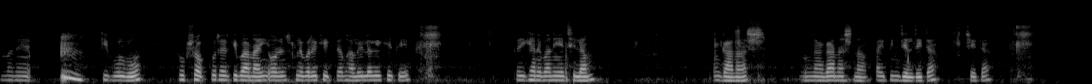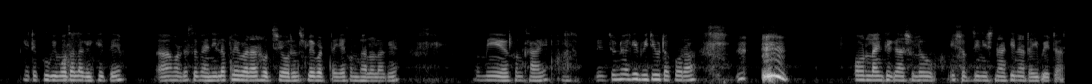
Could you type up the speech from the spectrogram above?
মানে কি বলব? খুব শখ করে আর কি বানাই। অরেঞ্জ ফ্লেভারের কেকটা ভালোই লাগে খেতে। তো এখানে বানিয়েছিলাম গানাশ। না গানাশ না পাইপিং জেল যেটা, সেটা। এটা খুবই মজা লাগে খেতে। আমার কাছে ভ্যানিলা ফ্লেভার আর হচ্ছে অরেঞ্জ ফ্লেভারটাই এখন ভালো লাগে। মেয়ে এখন খায় এর জন্য আগে ভিডিওটা করা। অনলাইন থেকে আসলেও এসব জিনিস না কেনাটাই বেটার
